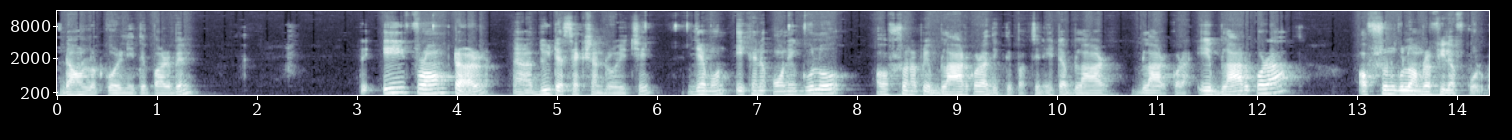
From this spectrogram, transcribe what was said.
ডাউনলোড করে নিতে পারবেন। তো এই ফর্মটার দুইটা সেকশন রয়েছে। যেমন এখানে অনেকগুলো অপশন আপনি ব্লার করা দেখতে পাচ্ছেন। এটা ব্লার ব্লার করা। এই ব্লার করা অপশনগুলো আমরা ফিল আপ করব।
